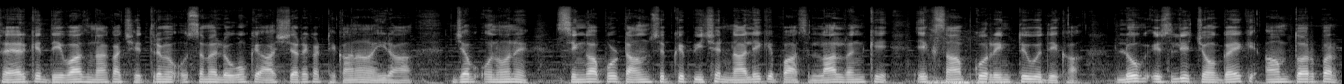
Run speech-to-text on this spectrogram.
शहर के देवास नाका क्षेत्र में उस समय लोगों के आश्चर्य का ठिकाना नहीं रहा, जब उन्होंने सिंगापुर टाउनशिप के पीछे नाले के पास लाल रंग के एक सांप को रेंगते हुए देखा। लोग इसलिए चौंक गए कि आमतौर पर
